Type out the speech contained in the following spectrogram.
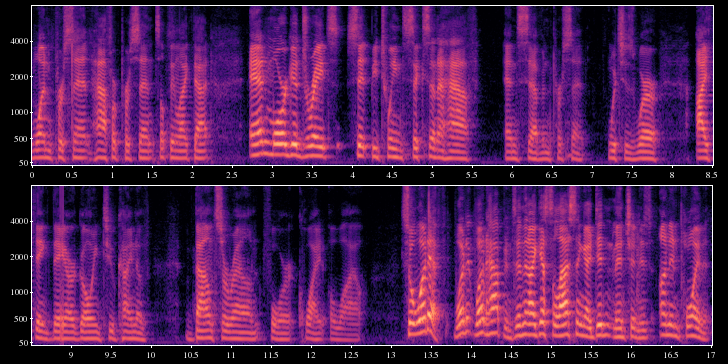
1%, half a percent, something like that and mortgage rates sit between 6.5 and 7%, which is where I think they are going to kind of bounce around for quite a while. So what if? What, what happens? And then I guess the last thing I didn't mention is unemployment.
